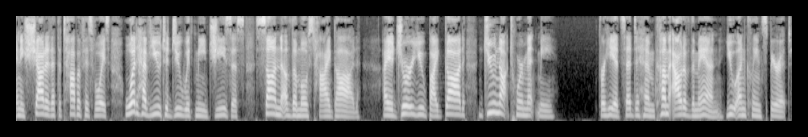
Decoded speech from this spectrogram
and he shouted at the top of his voice, What have you to do with me, Jesus, Son of the Most High God? I adjure you by God, do not torment me. For he had said to him, Come out of the man, you unclean spirit.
